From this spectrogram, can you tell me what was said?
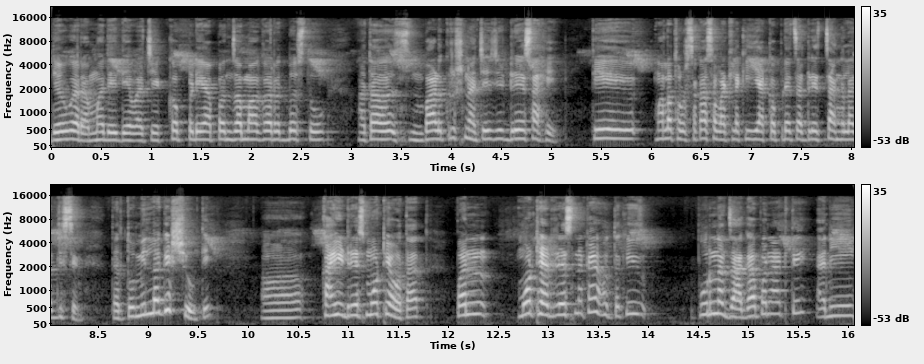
देवघरामध्ये देवाचे कपडे आपण जमा करत बसतो. आता बाळकृष्णाचे जे ड्रेस आहे ते मला थोडंसं कसं वाटलं की या कपड्याचा ड्रेस चांगला दिसेल. तर तो मी लगेच शिवते. काही ड्रेस मोठे होतात पण मोठ्या ड्रेसनं काय होतं की पूर्ण जागा पण आटते आणि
